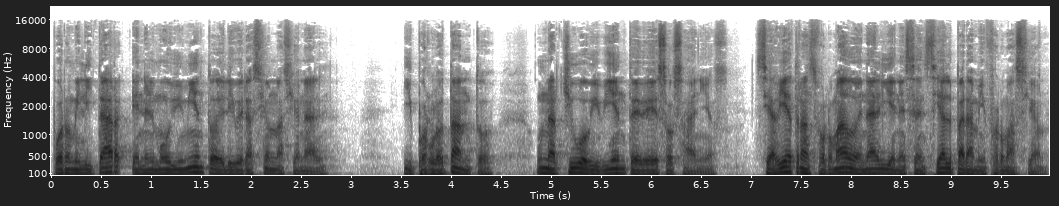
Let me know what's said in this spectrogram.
por militar en el Movimiento de Liberación Nacional, y por lo tanto, un archivo viviente de esos años. Se había transformado en alguien esencial para mi formación,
